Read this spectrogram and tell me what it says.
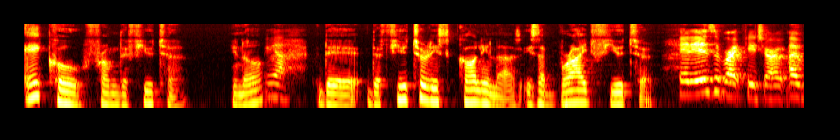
echo from the future. You know, Yeah. the the future is calling us. It's a bright future. It is a bright future. I, I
